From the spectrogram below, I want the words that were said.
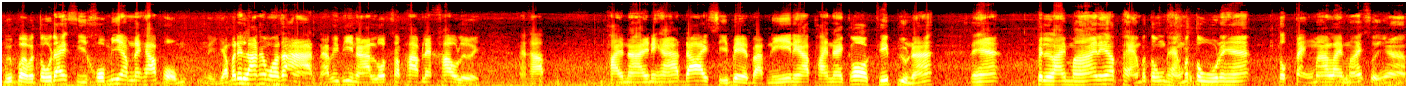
มือเปิดประตูได้สีโครเมียมนะครับผมนี่ยังไม่ได้ล้างทำความสะอาดนะพี่ๆนะรถสภาพแรกเข้าเลยนะครับภายในนะฮะได้สีเบจแบบนี้นะครับภายในก็คลิปอยู่นะนะฮะ เป็นลายไม้นะครับแผงประตูแผงประตูนะฮะตกแต่งมาลายไม้สวยงาม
